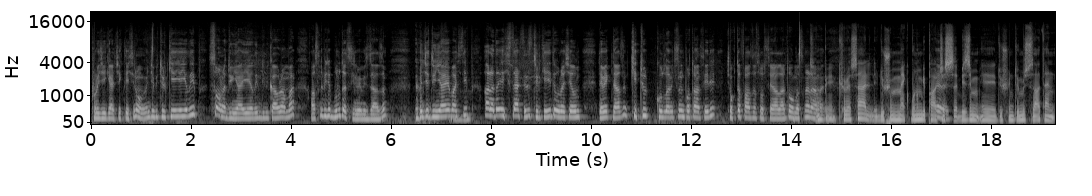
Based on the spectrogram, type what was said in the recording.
projeyi gerçekleştirelim ama önce bir Türkiye'ye yayılayım sonra dünyaya yayılayım diye bir kavram var. Aslında bir de bunu da silmemiz lazım. Önce dünyaya başlayıp arada isterseniz Türkiye'ye de uğraşalım demek lazım ki Türk kullanıcısının potansiyeli çok da fazla sosyal ağlarda olmasına rağmen. Tabii küresel düşünmek bunun bir parçası. Evet. Bizim e, düşündüğümüz zaten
